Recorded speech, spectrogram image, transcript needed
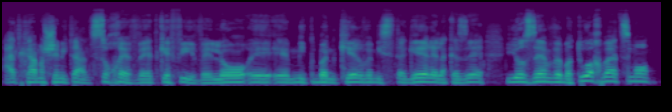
עד כמה שניתן, סוחף והתקפי, ולא אה, אה, מתבנקר ומסתגר, אלא כזה יוזם ובטוח בעצמו.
